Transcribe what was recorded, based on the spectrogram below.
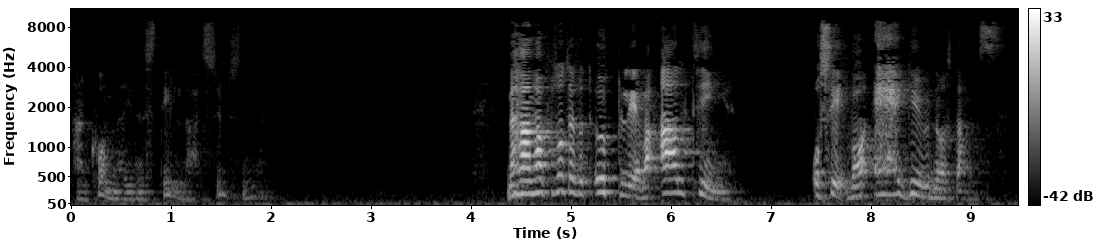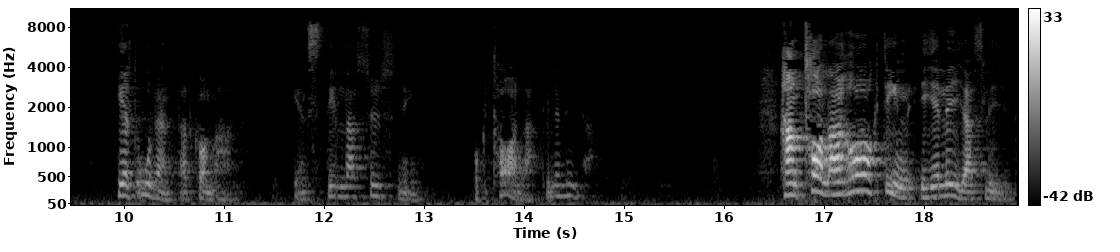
Han kommer i den stilla susningen. När han har på sånt sätt fått uppleva allting och se, var är Gud någonstans? Helt oväntat kommer han i en stilla susning och talar till Elia. Han talar rakt in i Elias liv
